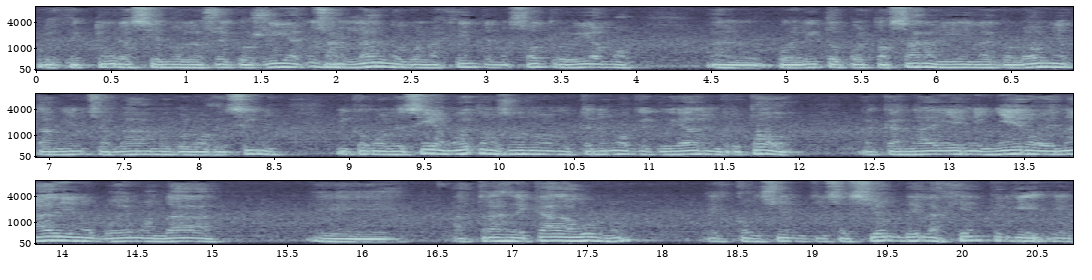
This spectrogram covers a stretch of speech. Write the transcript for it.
prefectura haciendo la recorrida, charlando con la gente. Nosotros íbamos al pueblito Puerto Azara, ahí en la colonia, también charlábamos con los vecinos. Y como decíamos, esto nosotros nos tenemos que cuidar entre todos. Acá nadie es niñero de nadie, no podemos andar eh, atrás de cada uno. Es concientización de la gente que eh,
